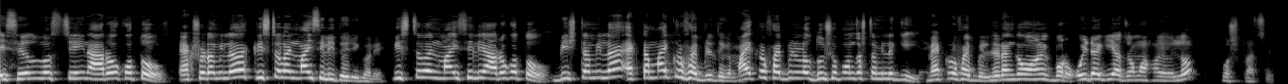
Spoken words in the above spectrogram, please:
এই সেলুলোস চেইন আরও কত? একশোটা মিলা ক্রিস্টালাইন মাইসিলি তৈরি করে। ক্রিস্টালাইন মাইসিলি আরও কত? বিশটা মিলা একটা মাইক্রোফাইব্রিল থেকে মাইক্রোফাইব্রিল দুইশো পঞ্চাশটা মিলে কি? ম্যাক্রোফাইব্রিল যেটা অনেক বড়। ওইটা গিয়া জমা হয় হলো কোষ প্রাচীর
